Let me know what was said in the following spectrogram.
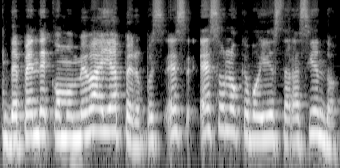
Depende cómo me vaya, pero pues es eso lo que voy a estar haciendo.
